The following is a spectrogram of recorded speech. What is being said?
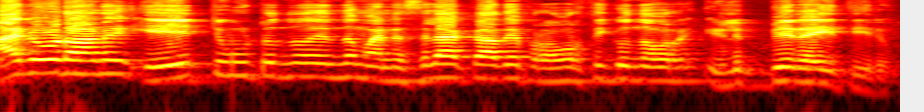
ആരോടാണ് ഏറ്റുമുട്ടുന്നതെന്ന് മനസ്സിലാക്കാതെ പ്രവർത്തിക്കുന്നവർ ഇളിഭ്യരായി തീരും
